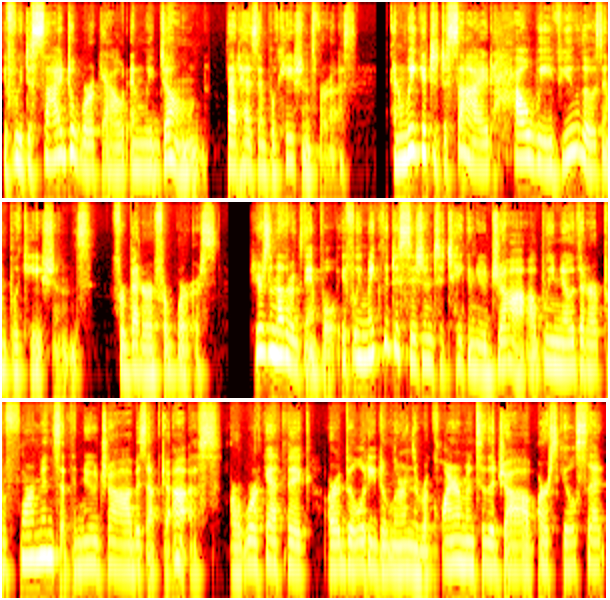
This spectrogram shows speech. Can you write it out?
If we decide to work out and we don't, that has implications for us. And we get to decide how we view those implications, for better or for worse. Here's another example. If we make the decision to take a new job, we know that our performance at the new job is up to us, our work ethic, our ability to learn the requirements of the job, our skill set.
